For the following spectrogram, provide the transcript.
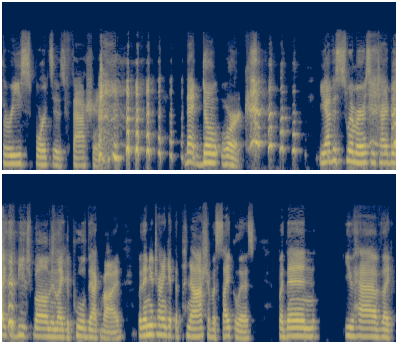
three sports as fashion that don't work. You have the swimmers who try to be like the beach bum and like the pool deck vibe, but then you're trying to get the panache of a cyclist, but then you have like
